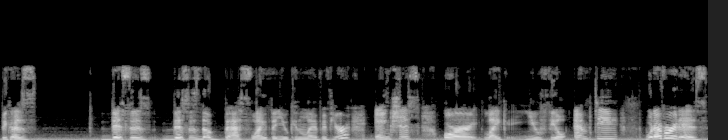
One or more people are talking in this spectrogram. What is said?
because this is this is the best life that you can live. If you're anxious or like you feel empty, whatever it is,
